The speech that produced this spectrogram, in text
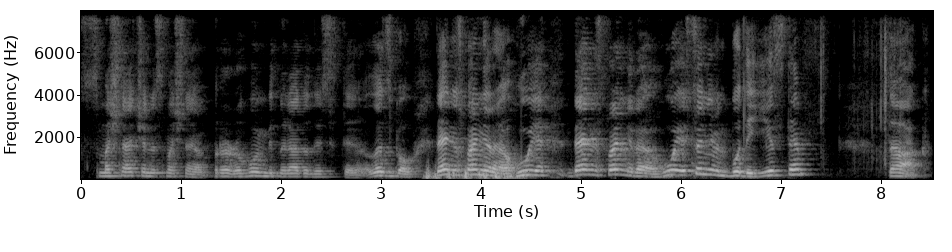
Смачне чи не смачне? Прореагуємо від 0 до 10. Let's go. Деніс Пенні реагує. Деніс Пенні реагує. Сьогодні він буде їсти. Так.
